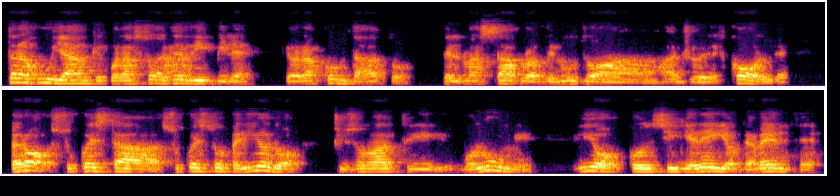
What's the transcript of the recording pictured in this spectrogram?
tra cui anche quella storia terribile che ho raccontato del massacro avvenuto a, a Gioia del Colle. Però su, questa, su questo periodo ci sono altri volumi. Io consiglierei ovviamente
